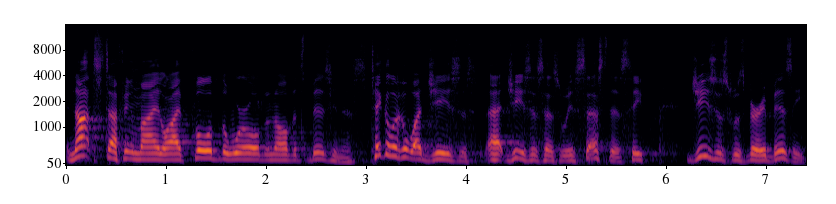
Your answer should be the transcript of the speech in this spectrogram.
not stuffing my life full of the world and all of its busyness. Take a look at what Jesus, uh, Jesus as we assess this. See, Jesus was very busy.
